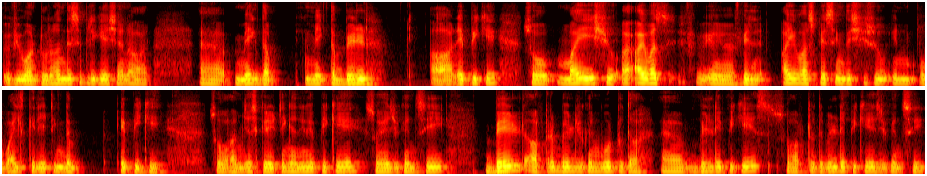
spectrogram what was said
if you want to run this application or uh, make the make the build or apk so my issue i, I was uh, i was facing this issue in while creating the apk so i'm just creating a new apk so as you can see build after build you can go to the uh, build apks so after the build apks you can see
